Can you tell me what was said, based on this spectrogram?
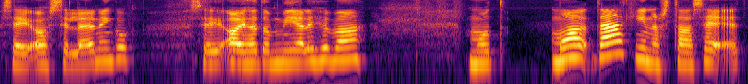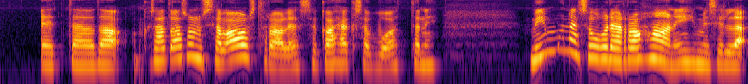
se ei ole silleen, niin kuin, se ei aiheuta mielihyvää. Mutta mua tämä kiinnostaa se, että, että tota, kun sä oot asunut siellä Australiassa kahdeksan vuotta, niin – Millainen suhde rahaan ihmisillä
